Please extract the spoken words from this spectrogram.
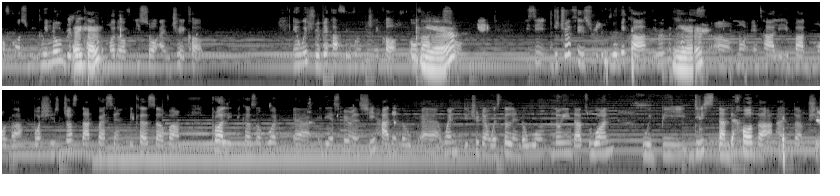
of course, we, we know Rebecca, Okay. the mother of Esau and Jacob, in which Rebecca favored Jacob over Yeah. Esau. You see, the truth is, Rebecca, Rebecca Yeah. is um, not entirely a bad mother, but she's just that person because of um, probably because of what uh, the experience she had in the uh, when the children were still in the womb, knowing that one would be this than the other, and um, she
